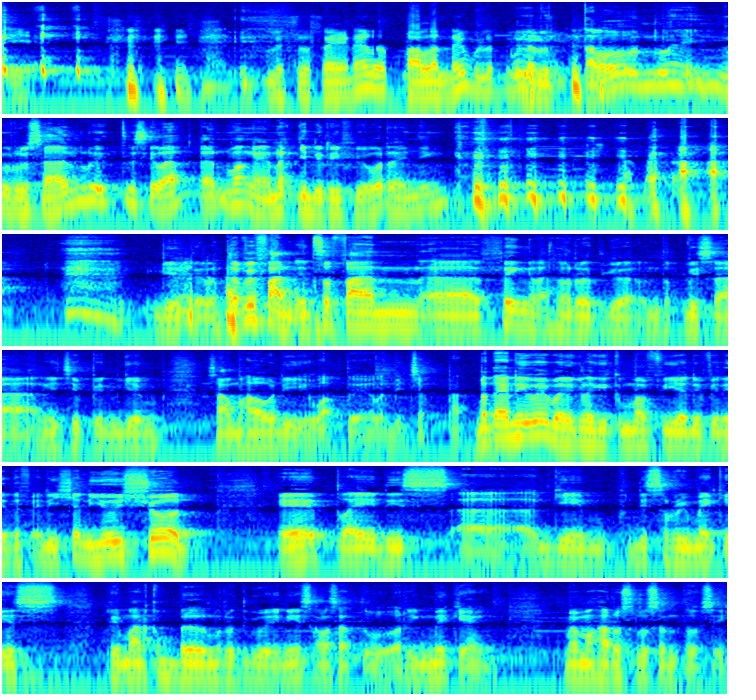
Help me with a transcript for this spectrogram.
iya lu selesainya lu talentnya bulat-bulat. Lu talent lah ini urusan lu itu silakan. Emang enak jadi reviewer anjing. Gitu lah. Tapi fun it's a fun uh, thing lah menurut gue untuk bisa ngicipin game somehow di waktu yang lebih cepat. But anyway balik lagi ke Mafia Definitive Edition. You should eh play this uh, game. This remake is remarkable menurut gue ini salah satu remake yang memang harus lu sentuh sih.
